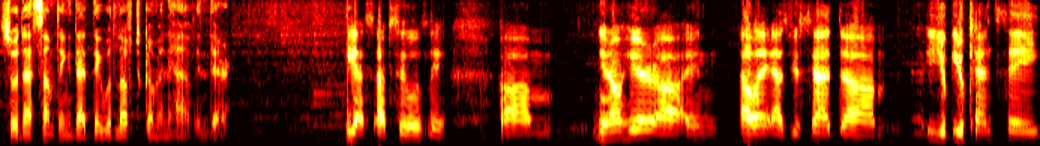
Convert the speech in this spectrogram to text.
So that's something that they would love to come and have in there. Yes, absolutely. Um, you know, here uh, in LA, as you said, um, you you can't say,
